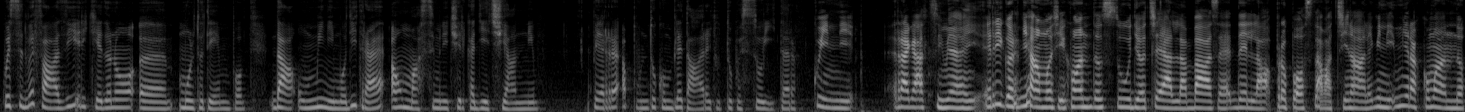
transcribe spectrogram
Queste due fasi richiedono eh, molto tempo, da un minimo di 3 a un massimo di circa 10 anni, per appunto completare tutto questo iter. Quindi Ragazzi miei, ricordiamoci quanto studio c'è alla base della proposta vaccinale, quindi mi raccomando,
